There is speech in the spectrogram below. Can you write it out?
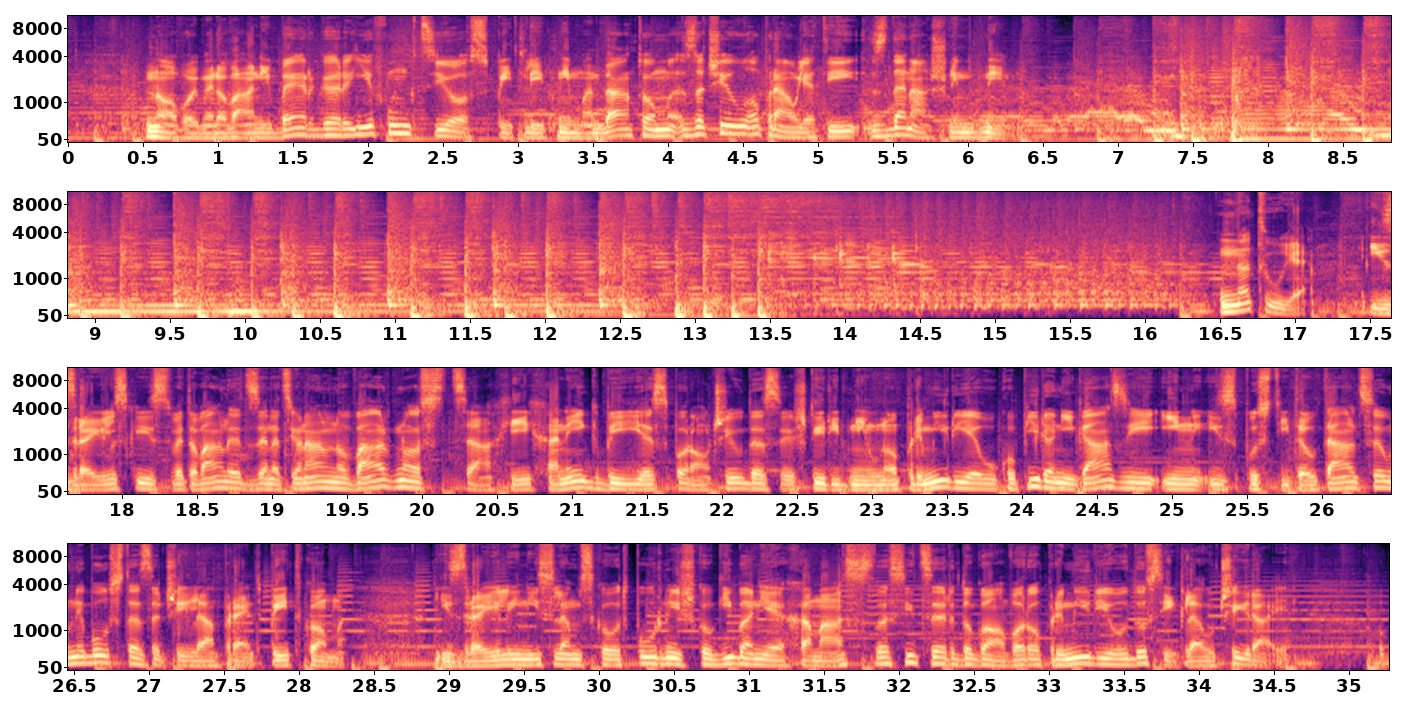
Novo imenovani Berger je funkcijo s petletnim mandatom začel opravljati z današnjim dnem. Na tuje. Izraelski svetovalec za nacionalno varnost Cahi Hanegbi je sporočil, da se štiridnevno premirje v okupirani Gazi in izpustitev talcev ne bosta začela pred petkom. Izrael in islamsko odporniško gibanje Hamas sta sicer dogovor o premirju dosegla včeraj.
